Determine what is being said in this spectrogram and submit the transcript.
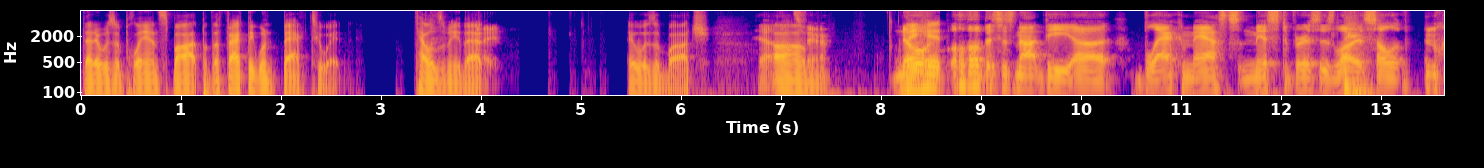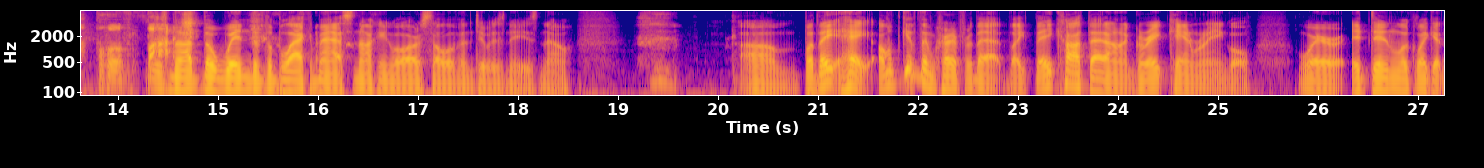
that it was a planned spot. But the fact they went back to it tells me that Right. it was a botch. Yeah, that's Um, fair. No, hit- although this is not the uh, Black Mass Mist versus Lars Sullivan level of botch. not the wind of the black mass knocking Lars Sullivan to his knees. No. Um, but they, hey, I'll give them credit for that. Like they caught that on a great camera angle, where it didn't look like it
